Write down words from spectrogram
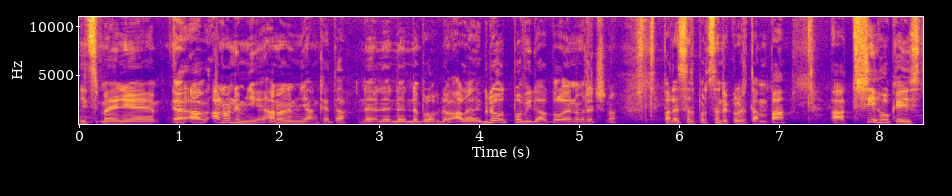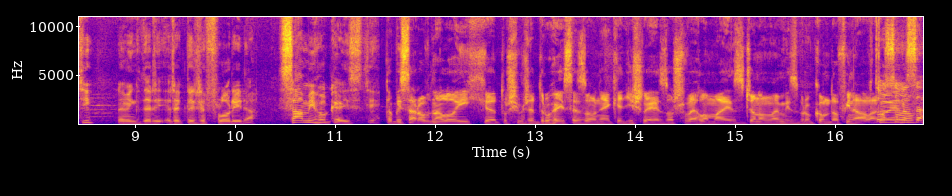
Nicméně, eh, anonymní, anonymní anketa, ne, ne, ne, nebylo kdo, ale kdo odpovídal, bylo jenom řečeno. 50% řeklo, že Tampa a tři hokejisti, nevím, kteří řekli, že Florida. Sami hokejisti. To by sa rovnalo ich, tuším, že druhej sezóne, keď išli aj so Švehlom aj s Johnom Wembisbrookom do finále. To To som jenom- sa,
